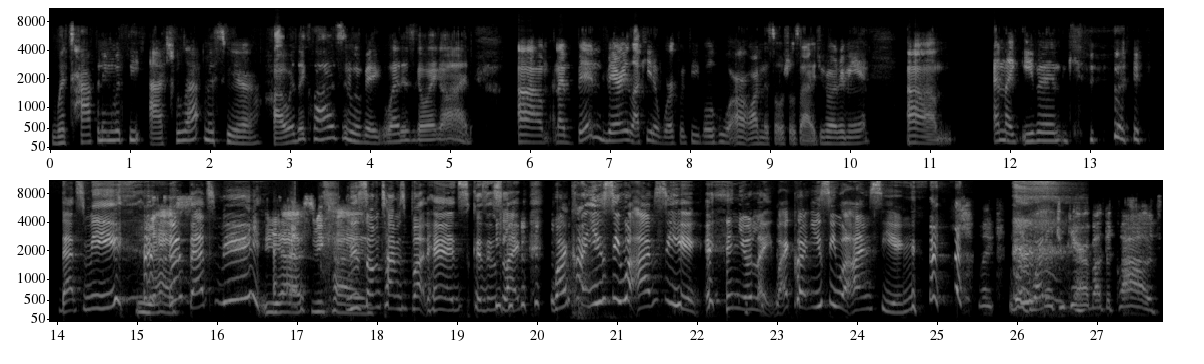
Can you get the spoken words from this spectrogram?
what's happening with the actual atmosphere. How are the clouds moving? What is going on? Um, and I've been very lucky to work with people who are on the social side. You know what I mean? Um, and like even like, that's me. Yes. That's me. Yes, because you sometimes butt heads because it's like, why can't you see what I'm seeing? And you're like, why can't you see what I'm seeing? like, like, why don't you care about the clouds?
